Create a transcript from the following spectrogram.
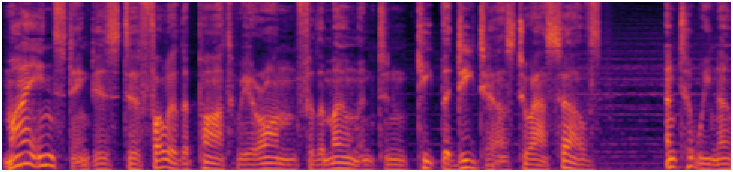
My instinct is to follow the path we are on for the moment and keep the details to ourselves until we know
